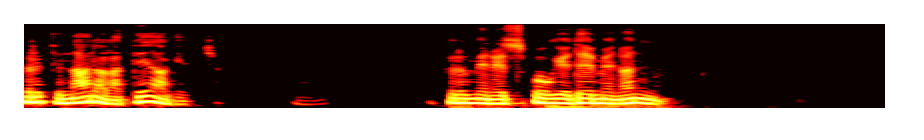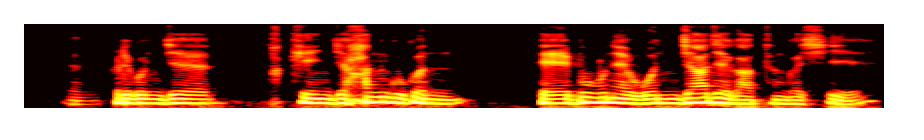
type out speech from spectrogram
그렇게 나라가 돼야겠죠. 예. 그런 면에서 보게 되면은 예. 그리고 이제 특히 이제 한국은 대부분의 원자재 같은 것이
